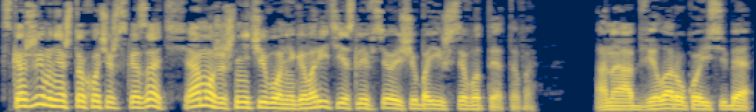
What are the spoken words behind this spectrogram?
Скажи мне, что хочешь сказать, а можешь ничего не говорить, если все еще боишься вот этого». Она обвела рукой себя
